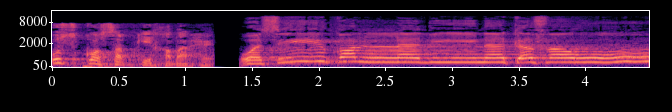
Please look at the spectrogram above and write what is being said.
اس کو سب کی خبر ہے۔ وسيق الذين كفروا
